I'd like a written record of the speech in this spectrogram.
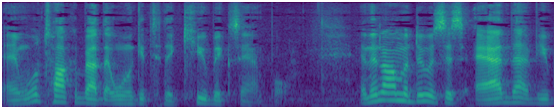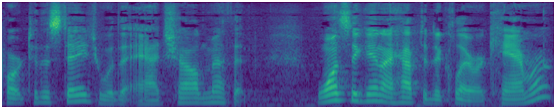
And we'll talk about that when we get to the cube example. And then all I'm going to do is just add that viewport to the stage with the add child method. Once again, I have to declare a camera.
